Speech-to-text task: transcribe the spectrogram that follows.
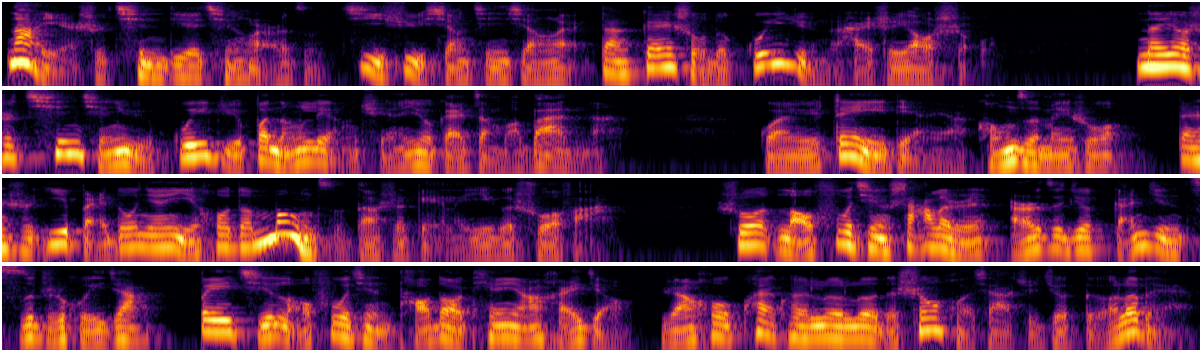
那也是亲爹亲儿子，继续相亲相爱，但该守的规矩呢，还是要守。那要是亲情与规矩不能两全，又该怎么办呢？关于这一点呀，孔子没说，但是一百多年以后的孟子倒是给了一个说法：说老父亲杀了人，儿子就赶紧辞职回家，背起老父亲逃到天涯海角，然后快快乐乐的生活下去就得了呗。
